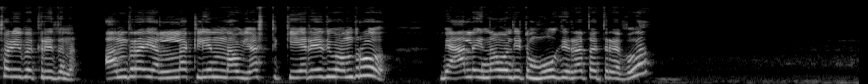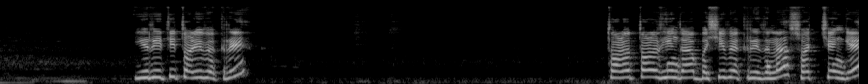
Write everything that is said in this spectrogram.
ತೊಳಿಬೇಕ್ರಿ ಇದನ್ನು. ಅಂದ್ರೆ ಎಲ್ಲ ಕ್ಲೀನ್ ನಾವು ಎಷ್ಟು ಕೇರಿದೀವಿ ಅಂದರೂ ಮ್ಯಾಲೆ ಇನ್ನೂ ಒಂದಿಟ್ಟು ಮೂಗು ಅದು. ಈ ರೀತಿ ತೊಳಿಬೇಕ್ರಿ. ತೊಳೆದು ತೊಳೆದು ಹಿಂಗೆ ಬಸಿಬೇಕ್ರಿ ಇದನ್ನು ಸ್ವಚ್ಛಂಗೆ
